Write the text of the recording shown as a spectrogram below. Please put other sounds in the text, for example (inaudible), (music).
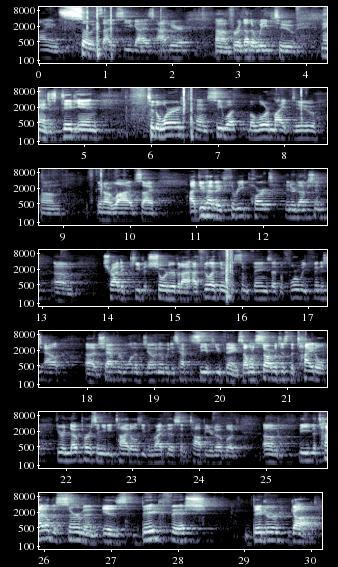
I am so excited to see you guys out here um, for another week to, man, just dig in to the Word and see what the Lord might do um, in our lives. I, I do have a three part introduction. Um, tried to keep it shorter, but I, I, feel like there's just some things that before we finish out uh, chapter one of Jonah, we just have to see a few things. So I want to start with just the title. If you're a note person, you need titles. You can write this at the top of your notebook. Um, the, the title of the sermon is Big Fish bigger God.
